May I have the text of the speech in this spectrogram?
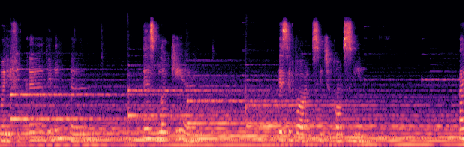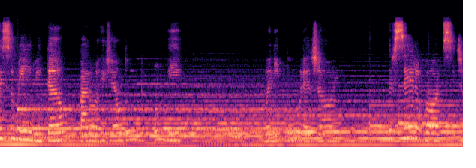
purificando e limpando, desbloqueando esse vórtice de consciência. Vai subindo então para a região do umbigo, manipura, joia, terceiro vórtice de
